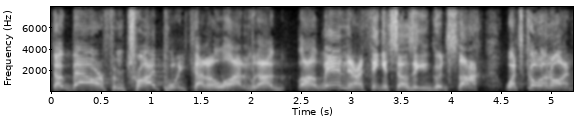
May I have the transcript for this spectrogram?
Doug Bauer from TRI Pointe got a lot of uh, uh, land there. I think it sounds like a good stock. What's going on?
